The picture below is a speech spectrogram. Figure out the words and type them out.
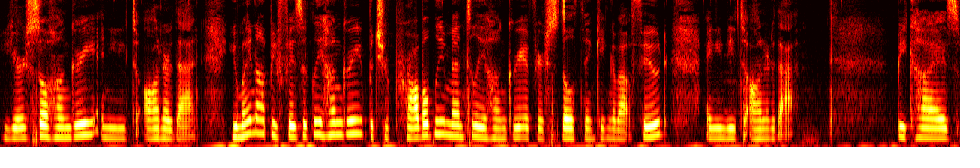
you're still hungry and you need to honor that. You might not be physically hungry, but you're probably mentally hungry if you're still thinking about food, and you need to honor that. Because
